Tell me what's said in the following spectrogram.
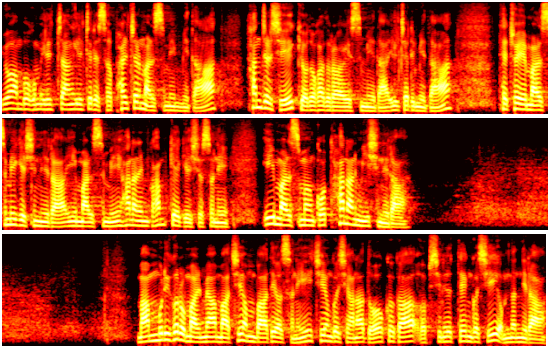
요한복음 1장 1절에서 8절 말씀입니다. 한 절씩 교독하도록 하겠습니다. 1절입니다. 태초에 말씀이 계시니라 이 말씀이 하나님과 함께 계셨으니 이 말씀은 곧 하나님이시니라. 만물이 그로 말미암아 지은 바 되었으니 지은 것이 하나도 그가 없이 된 것이 없느니라.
